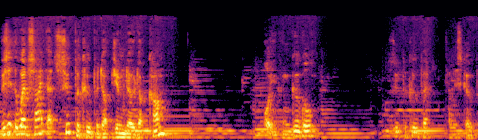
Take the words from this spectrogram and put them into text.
Visit the website at supercooper.jimdo.com or you can Google Super Cooper Telescope.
